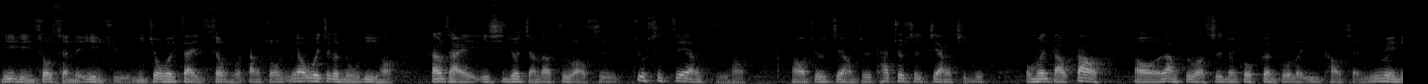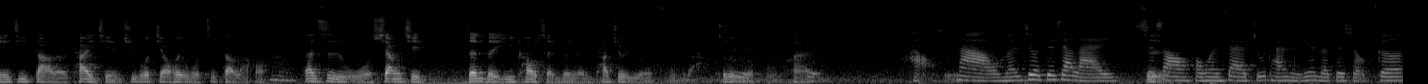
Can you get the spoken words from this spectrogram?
你领受神的应许，你就会在生活当中你要为这个努力哈。刚才一心就讲到朱老师就是这样子哈，哦就是这样，就是他就是这样子，就是我们祷告。哦，让朱老师能够更多的依靠神，因为年纪大了，他以前也去过教会，我知道了哈。嗯。但是我相信，真的依靠神的人，他就有福了，这个有福。是。是。好，那我们就接下来介绍洪文在竹坛里面的这首歌，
